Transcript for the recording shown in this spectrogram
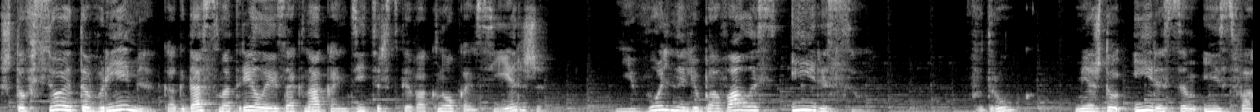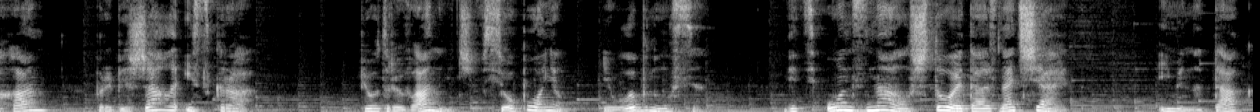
что все это время, когда смотрела из окна кондитерской в окно консьержа, невольно любовалась Ирисом. Вдруг между Ирисом и Исфахан пробежала искра. Петр Иванович все понял и улыбнулся. Ведь он знал, что это означает. Именно так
